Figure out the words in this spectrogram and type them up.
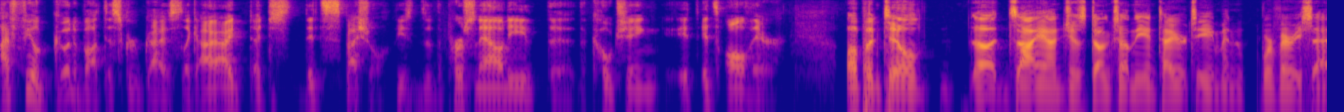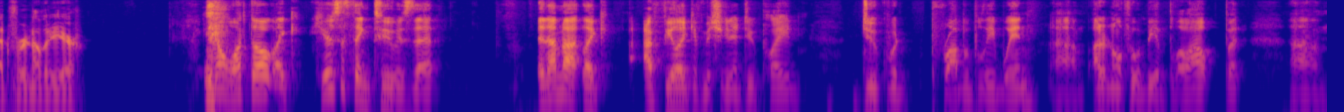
I feel good about this group, guys. Like I, I, I just it's special. These the, the personality, the the coaching, it, it's all there. Up until uh, Zion just dunks on the entire team, and we're very sad for another year. You know what though? Like, here's the thing too: is that, and I'm not like I feel like if Michigan and Duke played, Duke would probably win. Um, I don't know if it would be a blowout, but um,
